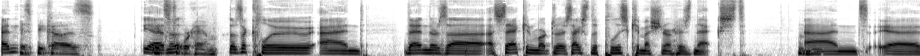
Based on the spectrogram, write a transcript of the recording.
and is because yeah, it's for him. there's a clue, and then there's a, a second murder. It's actually the police commissioner who's next, and uh, uh,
